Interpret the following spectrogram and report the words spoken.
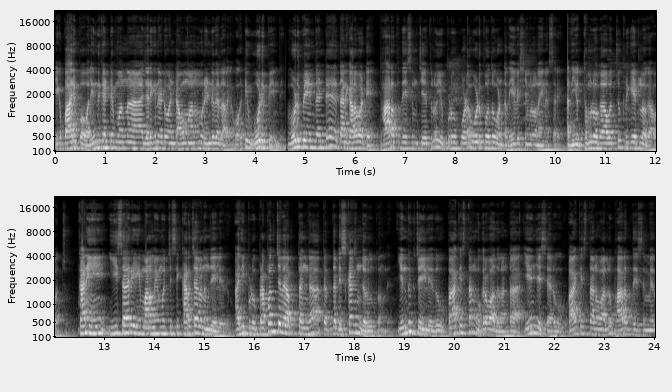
ఇక పారిపోవాలి. ఎందుకంటే మొన్న జరిగినటువంటి అవమానము రెండు విధాలుగా. ఒకటి ఓడిపోయింది. ఓడిపోయిందంటే దానికి అలవాటే. భారతదేశం చేతిలో ఎప్పుడూ కూడా ఓడిపోతూ ఉంటది ఏ విషయంలోనైనా సరే. అది యుద్ధంలో కావచ్చు క్రికెట్లో కావచ్చు. కానీ ఈసారి మనం ఏమొచ్చేసి కరచాలనం చేయలేదు. అది ఇప్పుడు ప్రపంచవ్యాప్తంగా పెద్ద డిస్కషన్ జరుగుతుంది. ఎందుకు చేయలేదు? పాకిస్తాన్ ఉగ్రవాదులంట. ఏం చేశారు? పాకిస్తాన్ వాళ్ళు భారతదేశం మీద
